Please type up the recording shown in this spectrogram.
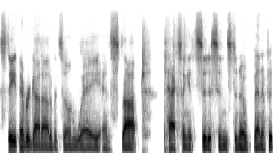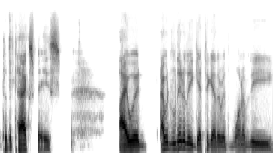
state ever got out of its own way and stopped taxing its citizens to no benefit to the tax base i would i would literally get together with one of the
